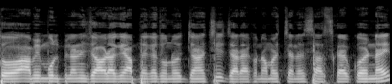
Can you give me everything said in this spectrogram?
তো আমি মূল প্ল্যানে যাওয়ার আগে আপনার কাছে অনুরোধ জানাচ্ছি, যারা এখন আমার চ্যানেল সাবস্ক্রাইব করে নাই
